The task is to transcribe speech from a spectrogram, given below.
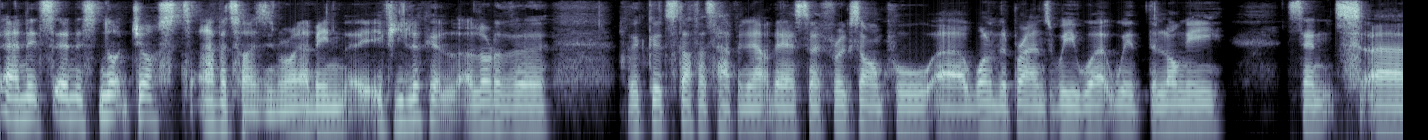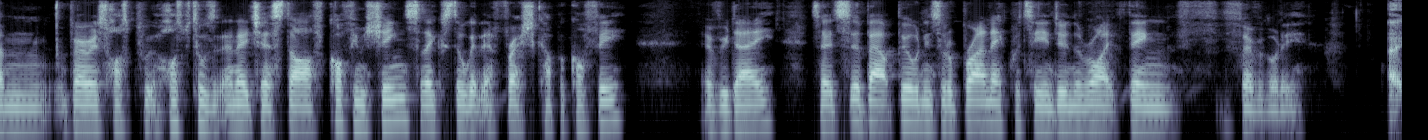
And it's and it's not just advertising, right? I mean, if you look at a lot of the the good stuff that's happening out there. So, for example, uh, one of the brands we work with, DeLonghi, sent um, various hosp- hospitals and NHS staff coffee machines so they can still get their fresh cup of coffee every day. So it's about building sort of brand equity and doing the right thing f- for everybody. Uh,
